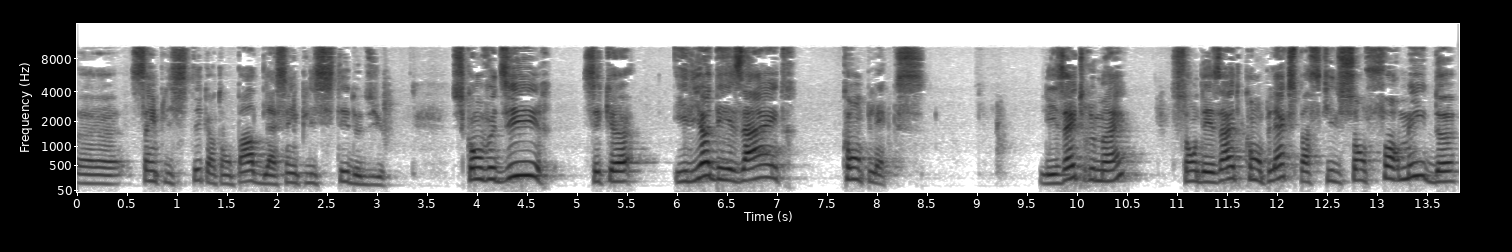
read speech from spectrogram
euh, simplicité quand on parle de la simplicité de Dieu. Ce qu'on veut dire, c'est que il y a des êtres complexes. Les êtres humains sont des êtres complexes parce qu'ils sont formés de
